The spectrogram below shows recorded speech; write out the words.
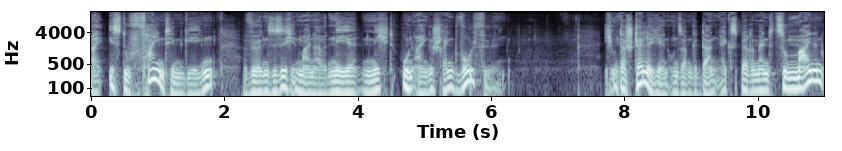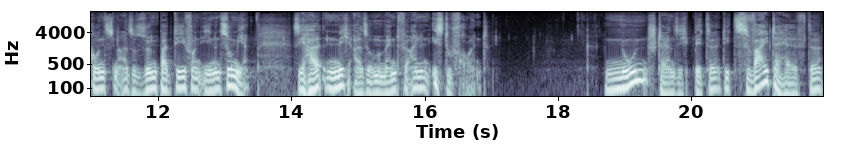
Bei Ist du Feind hingegen würden sie sich in meiner Nähe nicht uneingeschränkt wohlfühlen. Ich unterstelle hier in unserem Gedankenexperiment zu meinen Gunsten also Sympathie von Ihnen zu mir. Sie halten mich also im Moment für einen Ist-du-Freund. Nun stellen sich bitte die zweite Hälfte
